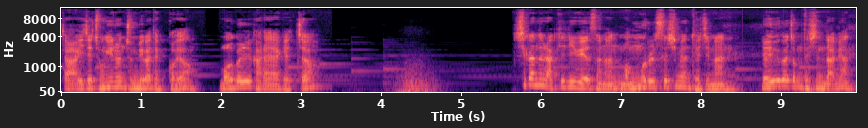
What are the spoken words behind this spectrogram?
자 이제 종이는 준비가 됐고요. 먹을 갈아야겠죠? 시간을 아끼기 위해서는 먹물을 쓰시면 되지만 여유가 좀 되신다면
